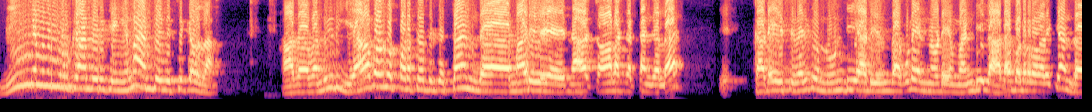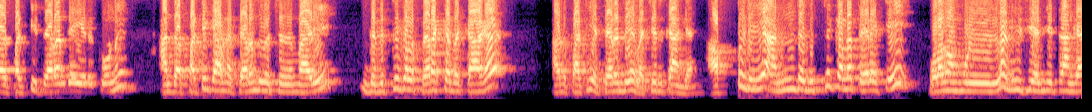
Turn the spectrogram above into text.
நீங்களும் வந்து உட்கார்ந்து இருக்கீங்கன்னா அந்த வித்துக்கள் தான். அதை வந்து ஞாபகப்படுத்துறதுக்கு தான் இந்த மாதிரி நா- காலகட்டங்கள்ல கடைசி வரைக்கும் நொண்டியாடு இருந்தா கூட என்னுடைய வண்டியில அடபடுற வரைக்கும் அந்த பட்டி திறந்தே இருக்கும்னு அந்த பட்டிக்காரங்க திறந்து வச்சது மாதிரி இந்த வித்துக்களை பிறக்கிறதுக்காக அது பட்டியை திறந்தே வச்சிருக்காங்க. அப்படியே அந்த வித்துக்களை பிறக்கி உலகம் ஃபுல்லா வீசி எறிஞ்சிட்டாங்க.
